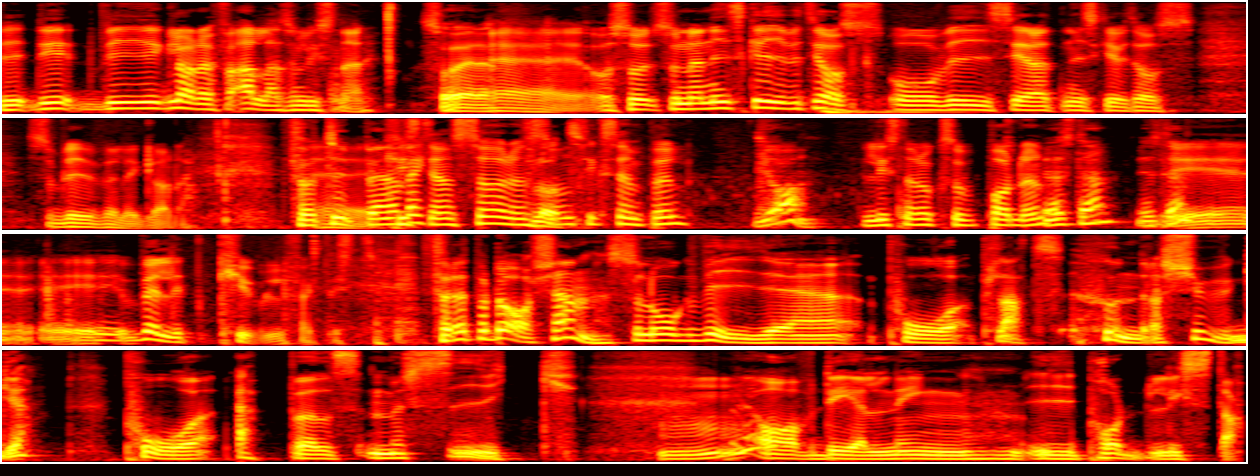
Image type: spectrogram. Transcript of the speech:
vi, det, vi är glada för alla som lyssnar. Så är det. Eh, och så, så när ni skriver till oss och vi ser att ni skriver till oss så blir vi väldigt glada. För typ Eh, Christian Sörensson Förlåt. till exempel. Ja, Lyssnar också på podden. just det. Just det. Det är väldigt kul faktiskt. För ett par dagar sedan så låg vi eh, på plats 120 på Apples musikavdelning i poddlista.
